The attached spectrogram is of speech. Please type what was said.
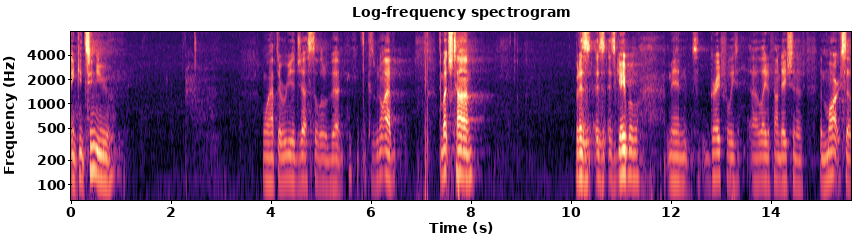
and continue. We'll have to readjust a little bit because we don't have much time. But as, as, as Gabriel, man, gratefully uh, laid a foundation of the marks of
